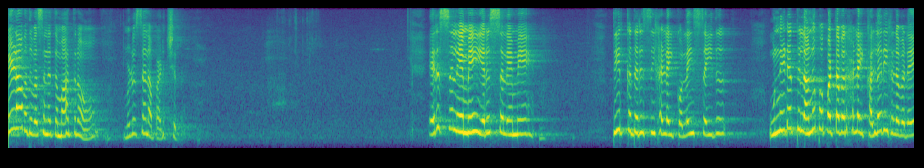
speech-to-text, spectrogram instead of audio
ஏழாவது வசனத்தை மாத்திரம் முழுசா நான் படிச்சிடுறேன். எருசலேமே எருசலேமே தீர்க்கதரிசிகளை கொலை செய்து உன்னிடத்தில் அனுப்பப்பட்டவர்களை கல்லறிகளவரே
